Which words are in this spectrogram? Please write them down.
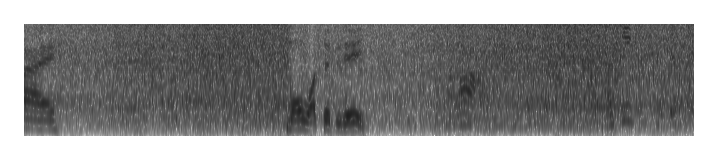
Hi. More water today. I think we just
